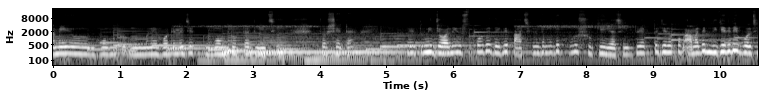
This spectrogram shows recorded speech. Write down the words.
আমি হোম মানে হোটেলে যে হোম টুরটা দিয়েছি, তো সেটা। মানে তুমি জল ইউজ করবে, দেখবে পাঁচ মিনিটের মধ্যে পুরো শুকিয়ে গেছে। দু একটা যেরকম, আমাদের নিজেদেরই বলছে,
